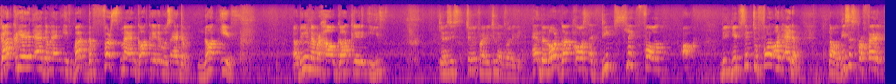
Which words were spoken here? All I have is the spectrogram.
God created Adam and Eve, but the first man God created was Adam, not Eve. Now do you remember how God created Eve? Genesis 2, 22 and 23. And the Lord God caused a deep sleep fall uh, the deep sleep to fall on Adam. Now this is prophetic.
